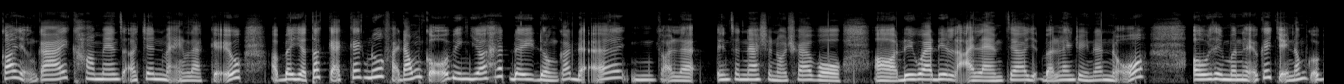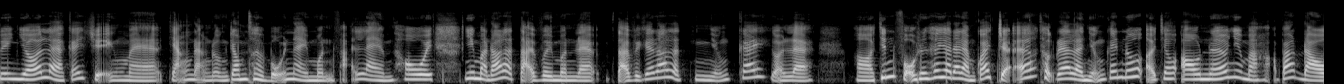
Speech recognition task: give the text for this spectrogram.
có những cái comment ở trên mạng là kiểu uh, bây giờ tất cả các nước phải đóng cửa biên giới hết đi đừng có để gọi là international travel uh, đi qua đi lại làm cho dịch bệnh lan truyền ra nữa. Ừ thì mình hiểu cái chuyện đóng cửa biên giới là cái chuyện mà chẳng đặng đường trong thời buổi này mình phải làm thôi. Nhưng mà đó là tại vì mình là tại vì cái đó là những cái gọi là uh, chính phủ trên thế giới đã làm quá trễ. Thực ra là những cái nước ở châu âu nếu như mà họ bắt đầu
